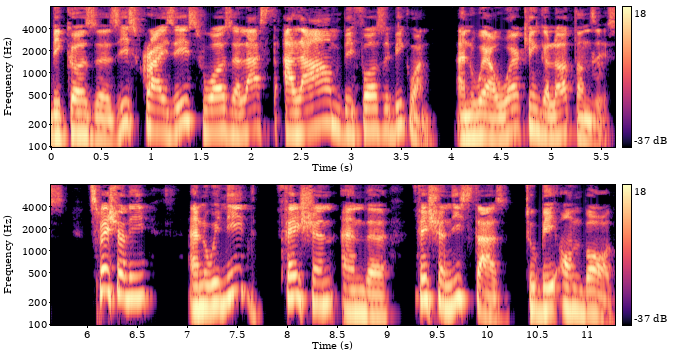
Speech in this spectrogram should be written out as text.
because uh, this crisis was a last alarm before the big one. And we are working a lot on this, especially, and we need fashion and uh, fashionistas to be on board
